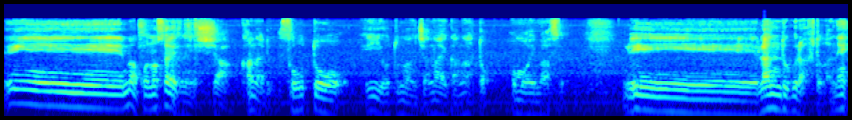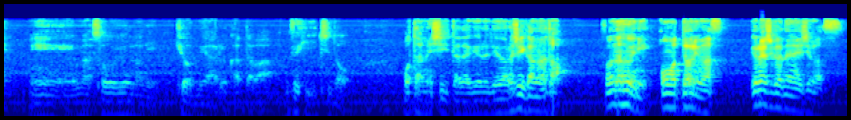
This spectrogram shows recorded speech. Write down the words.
えまあ、このサイズにしちゃかなり相当いい音なんじゃないかなと思います、えーランドグラフとかね、えーまあ、そういうのに興味ある方はぜひ一度お試しいただけるとよろしいかなとそんな風に思っております。よろしくお願いします。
